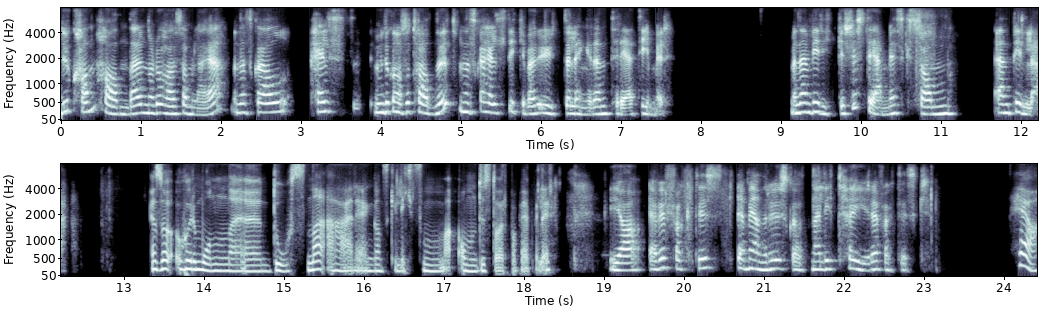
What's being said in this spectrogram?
du kan ha den der når du har samleie, men, helst, men du kan også ta den ut, men den skal helst ikke være ute lenger enn tre timer. Men den virker systemisk som en pille. Altså, hormondosene er ganske likt som om du står på p-piller? Ja, jeg vil faktisk Jeg mener å huske at den er litt høyere, faktisk. Ja.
